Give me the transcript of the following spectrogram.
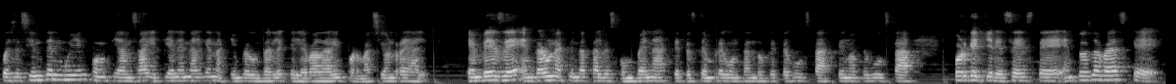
pues se sienten muy en confianza y tienen alguien a quien preguntarle que le va a dar información real en vez de entrar a una tienda tal vez con pena, que te estén preguntando qué te gusta, qué no te gusta, por qué quieres este. Entonces la verdad es que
